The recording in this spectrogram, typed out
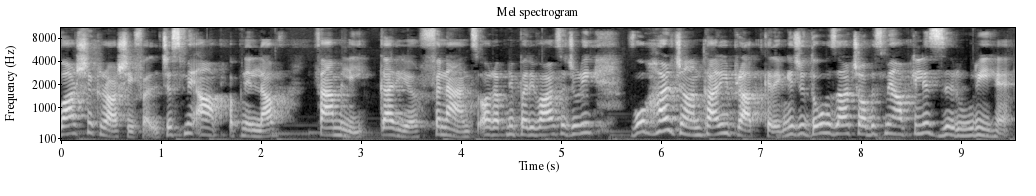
वार्षिक राशिफल, जिसमें आप अपने लव, फैमिली, करियर फाइनेंस और अपने परिवार से जुड़ी वो हर जानकारी प्राप्त करेंगे जो 2024 में आपके लिए ज़रूरी है।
